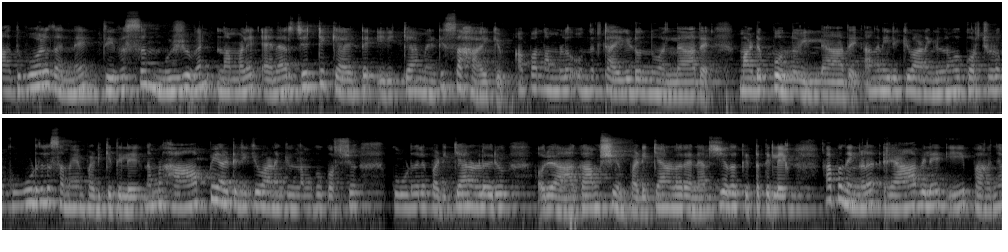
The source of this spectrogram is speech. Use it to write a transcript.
അതുപോലെ തന്നെ ദിവസം മുഴുവൻ നമ്മളെ എനർജറ്റിക് ആയിട്ട് ഇരിക്കാൻ വേണ്ടി സഹായിക്കും. അപ്പോൾ നമ്മൾ ഒന്ന് ടൈഡൊന്നും അല്ലാതെ മടുപ്പൊന്നും ഇല്ലാതെ അങ്ങനെ ഇരിക്കുവാണെങ്കിൽ നമുക്ക് കുറച്ചുകൂടെ കൂടുതൽ സമയം പഠിക്കത്തില്ലേ? നമ്മൾ ഹാപ്പി ആയിട്ട് ഇരിക്കുവാണെങ്കിൽ നമുക്ക് കുറച്ച് കൂടുതൽ പഠിക്കാനുള്ള ഒരു ഒരു ആകാംക്ഷയും പഠിക്കാനുള്ള ഒരു എനർജിയൊക്കെ കിട്ടത്തില്ലേ? അപ്പോൾ നിങ്ങൾ രാവിലെ ഈ പറഞ്ഞ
